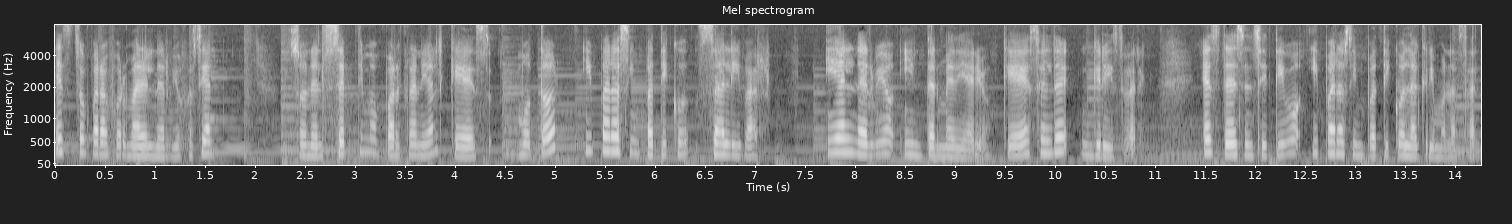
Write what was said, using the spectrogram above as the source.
Esto para formar el nervio facial. Son el séptimo par craneal que es motor y parasimpático salivar y el nervio intermediario que es el de Grisberg. Este es sensitivo y parasimpático lacrimonasal.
